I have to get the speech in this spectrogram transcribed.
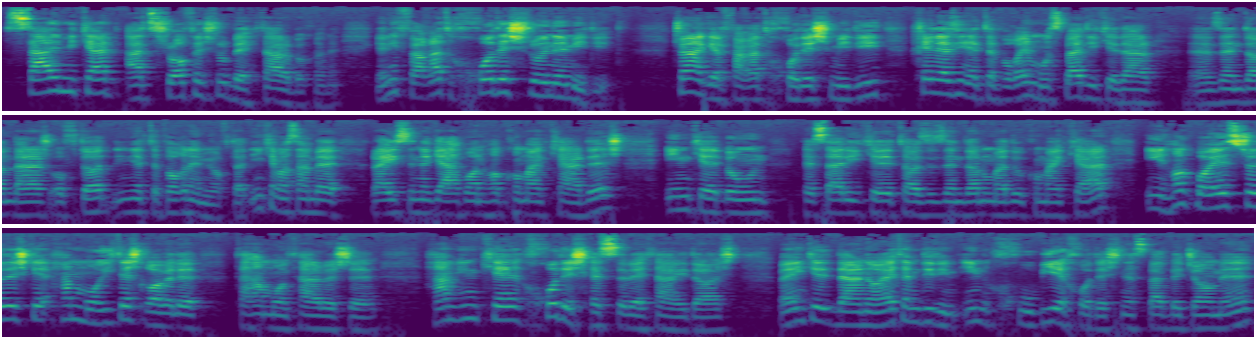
سعی می‌کرد اطرافش رو بهتر بکنه. یعنی فقط خودش رو نمی‌دید. چون اگر فقط خودش می‌دید خیلی از این اتفاقای مثبتی که در زندان براش افتاد این اتفاق نمیافتاد. این که مثلا به رئیس نگهبان ها کمک کردش این که به اون پسری که تازه زندان اومد و کمک کرد اینها باعث شدش که هم محیطش قابل تحمل تر بشه هم اینکه خودش حس بهتری داشت. و اینکه در نهایت هم دیدیم این خوبی خودش نسبت به جامعه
